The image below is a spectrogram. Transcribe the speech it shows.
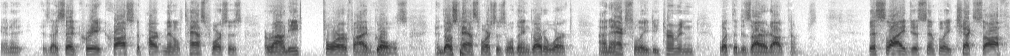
and, uh, as I said, create cross-departmental task forces around each four or five goals. And those task forces will then go to work on actually determining what the desired outcomes. This slide just simply checks off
